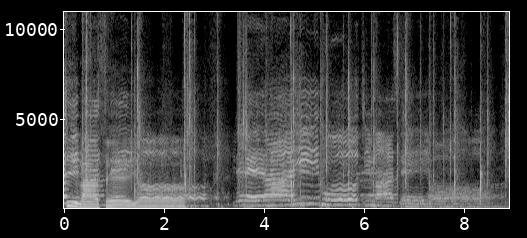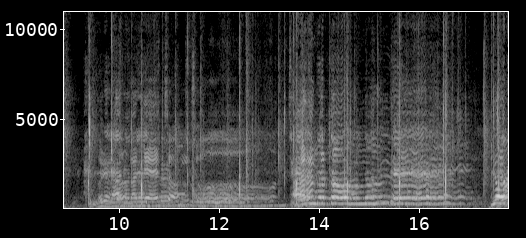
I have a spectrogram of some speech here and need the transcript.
하지 마세요. 잘한 것도 없는데. 여름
